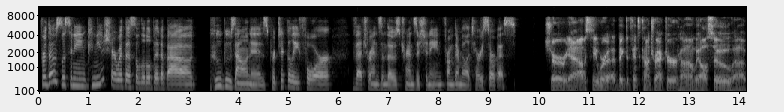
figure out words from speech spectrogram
For those listening, can you share with us a little bit about who Booz Allen is, particularly for veterans and those transitioning from their military service? Sure. Yeah. Obviously, we're a big defense contractor. Um, we also uh,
